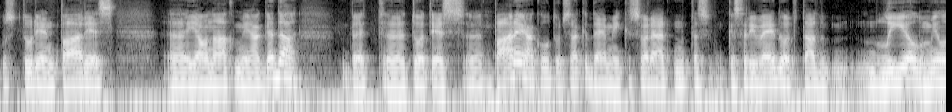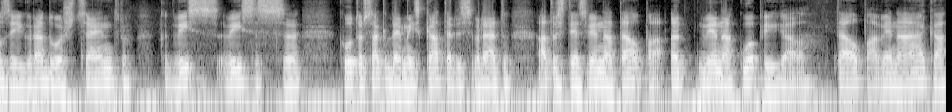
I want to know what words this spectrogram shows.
uz turieni pāries uh, jau nākamajā gadā. Uh, Bet uh, toties uh, pārējā kultūras akadēmija, kas, varētu, nu, tas, kas arī veidotu tādu lielu, milzīgu radošu centru, kad visas, visas uh, kultūras akadēmijas katedras varētu atrasties vienā telpā, vienā kopīgā telpā, vienā ēkā,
